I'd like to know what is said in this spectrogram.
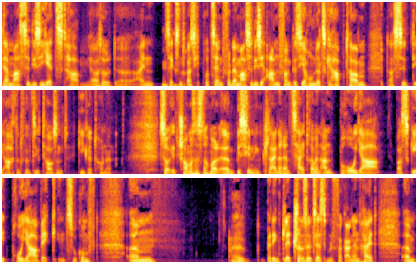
der Masse, die sie jetzt haben. Ja, also äh, ein, 36 mhm. Prozent von der Masse, die sie Anfang des Jahrhunderts gehabt haben, das sind die 58.000 Gigatonnen. So, jetzt schauen wir uns das nochmal äh, ein bisschen in kleineren Zeiträumen an, pro Jahr. Was geht pro Jahr weg in Zukunft? Ähm, äh, bei den Gletschern, also zuerst in der Vergangenheit, ähm,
